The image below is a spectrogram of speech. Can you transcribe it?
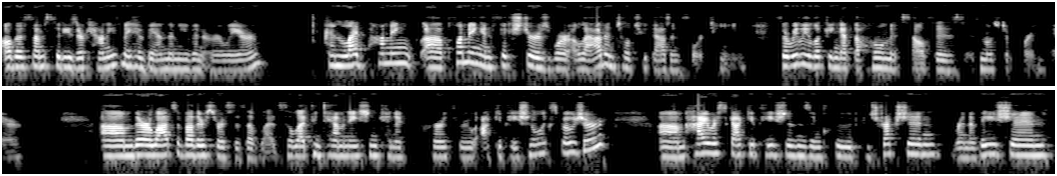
although some cities or counties may have banned them even earlier. And lead plumbing, uh, plumbing and fixtures were allowed until 2014. So really looking at the home itself is, is most important there. Um, there are lots of other sources of lead. So, lead contamination can occur through occupational exposure. Um, high risk occupations include construction, renovation,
